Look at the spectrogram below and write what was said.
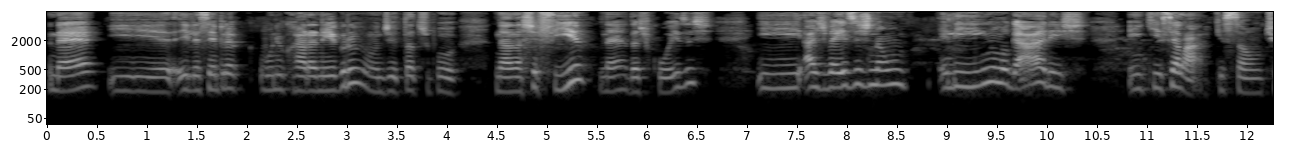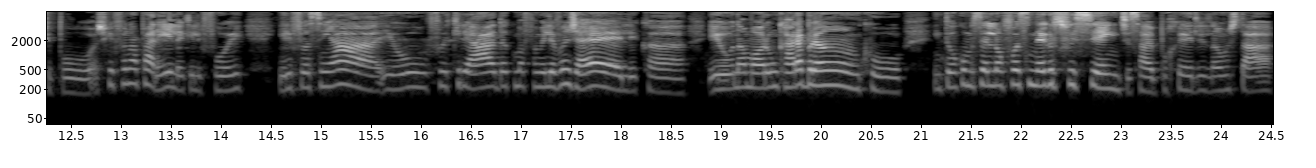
né? E ele é sempre o único cara negro, onde tá, tipo, na, na chefia, né, das coisas. E às vezes não. Ele ia em lugares em que, sei lá, que são, tipo, acho que foi no aparelho que ele foi, e ele falou assim: "Ah, eu fui criada com uma família evangélica, eu namoro um cara branco". Então como se ele não fosse negro o suficiente, sabe? Porque ele não está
